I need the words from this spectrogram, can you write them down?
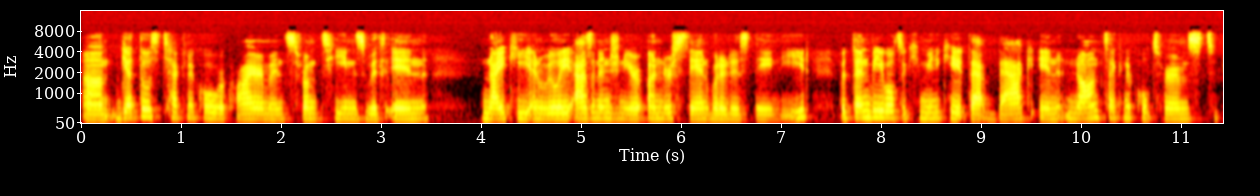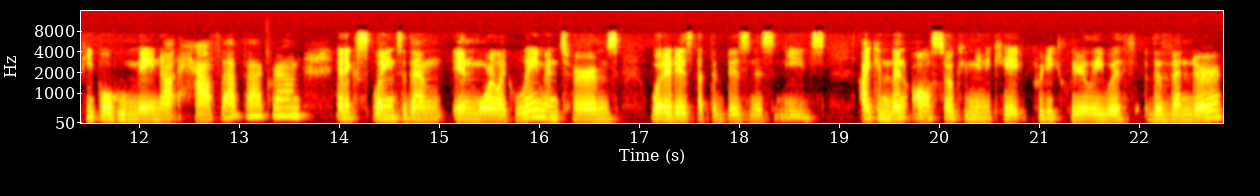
um, get those technical requirements from teams within Nike, and really, as an engineer, understand what it is they need, but then be able to communicate that back in non-technical terms to people who may not have that background, and explain to them in more like layman terms what it is that the business needs. I can then also communicate pretty clearly with the vendor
